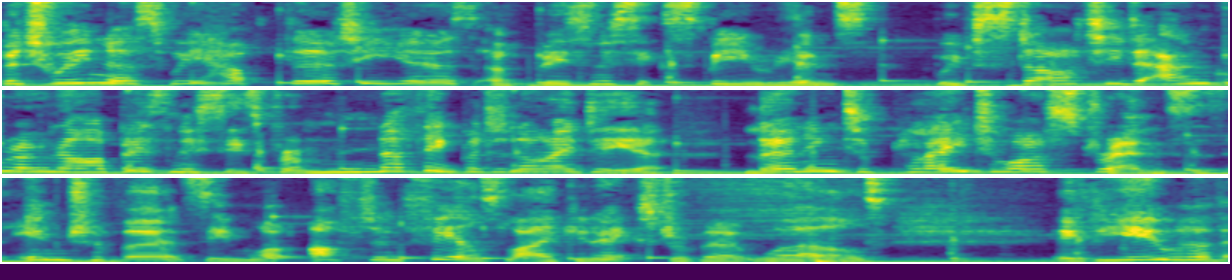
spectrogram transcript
Between us, we have 30 years of business experience. We've started and grown our businesses from nothing but an idea, learning to play to our strengths as introverts in what often feels like an extrovert world. If you have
